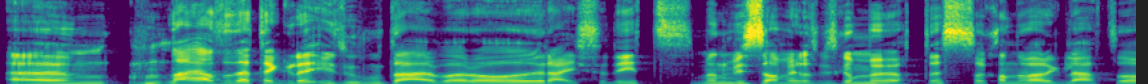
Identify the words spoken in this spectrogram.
Um, nei, altså jeg tenker det utgangspunktet er bare å reise dit. Men hvis han vil at vi skal møtes, så kan det være greit å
